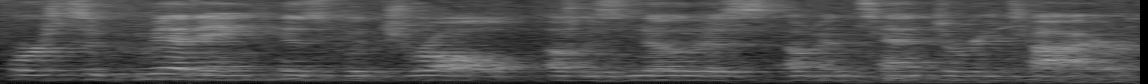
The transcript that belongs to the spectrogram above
for submitting his withdrawal of his notice of intent to retire.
